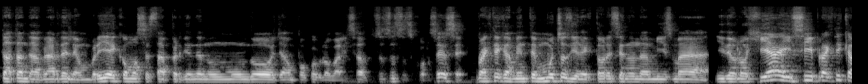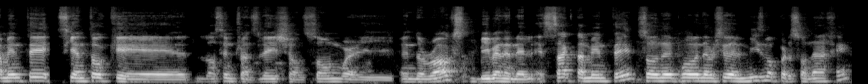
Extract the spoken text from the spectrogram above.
tratan de hablar de la hombría y cómo se está perdiendo en un mundo ya un poco globalizado. Pues eso es Scorsese. Prácticamente muchos directores tienen una misma ideología y sí, prácticamente siento que Lost in Translation, Somewhere y In the Rocks viven en el exactamente, son, pueden haber sido el mismo personaje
